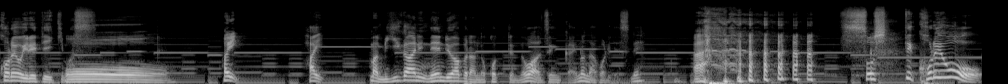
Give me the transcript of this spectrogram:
これを入れていきます。おー。はい。はい。まあ、右側に燃料油残ってるのは前回の名残ですね。あそして、これを、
